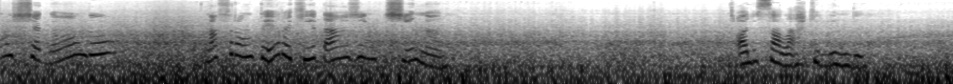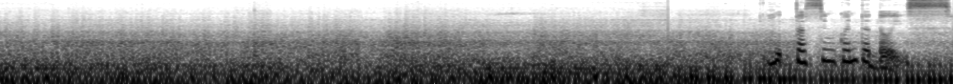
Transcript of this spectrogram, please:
Estamos chegando na fronteira aqui da Argentina. Olha o salar, que lindo. Ruta 52.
